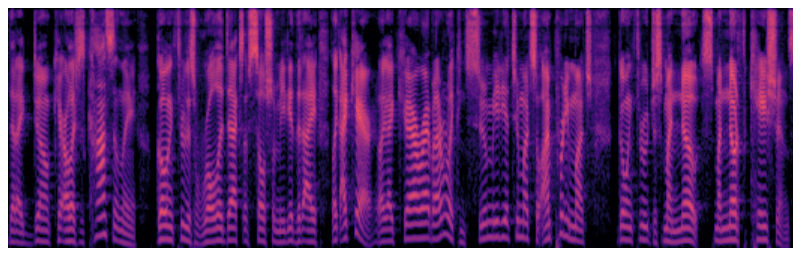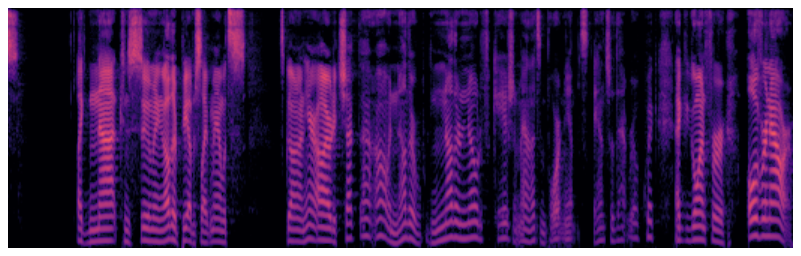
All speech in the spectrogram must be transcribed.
that I don't care or like just constantly going through this Rolodex of social media that I like I care like I care right? But I don't really consume media too much so I'm pretty much going through just my notes my notifications like not consuming other people I'm just like man what's what's going on here? Oh I already checked that. Oh another another notification. Man that's important. Yep let's answer that real quick. I could go on for over an hour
